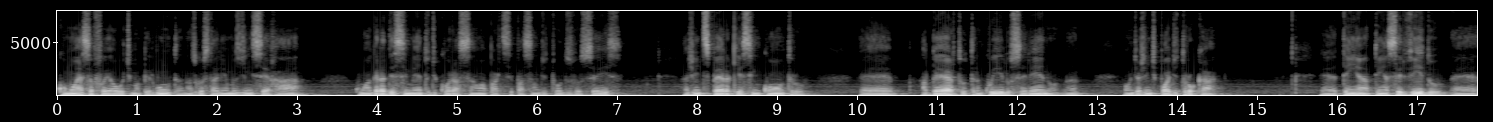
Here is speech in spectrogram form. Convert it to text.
como essa foi a última pergunta, nós gostaríamos de encerrar com agradecimento de coração à participação de todos vocês. A gente espera que esse encontro é, aberto, tranquilo, sereno, né, onde a gente pode trocar é, tenha, tenha servido é,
